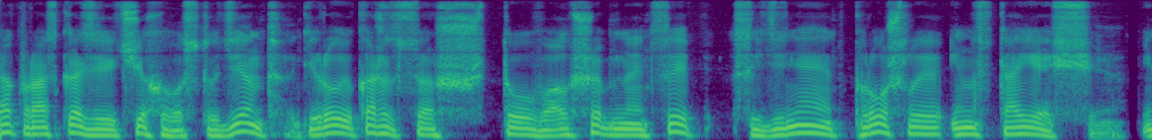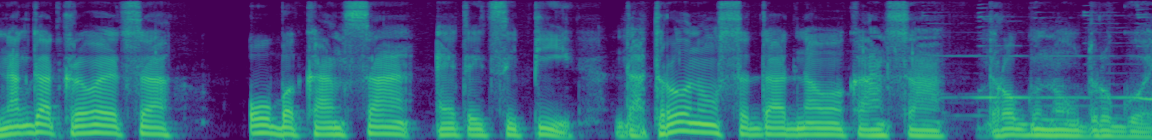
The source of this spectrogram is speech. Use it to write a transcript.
Так в рассказе Чехова «Студент» герою кажется, что волшебная цепь соединяет прошлое и настоящее. Иногда открывается оба конца этой цепи. Дотронулся до одного конца, дрогнул другой.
